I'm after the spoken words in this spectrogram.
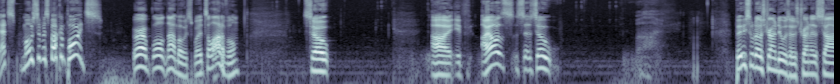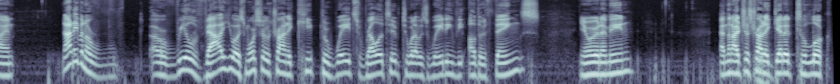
that's most of his fucking points. Or well, not most, but it's a lot of them. So, uh, if I also so, so basically what I was trying to do was I was trying to assign not even a a real value. I was more so trying to keep the weights relative to what I was weighting the other things. You know what I mean? And then I just try to get it to look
